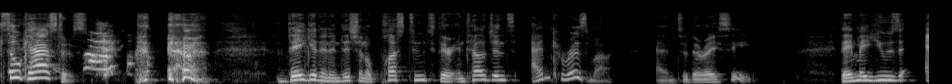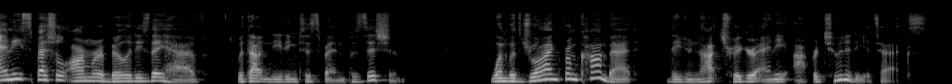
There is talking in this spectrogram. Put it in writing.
so casters they get an additional plus two to their intelligence and charisma and to their ac they may use any special armor abilities they have without needing to spend position. When withdrawing from combat they do not trigger any opportunity attacks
